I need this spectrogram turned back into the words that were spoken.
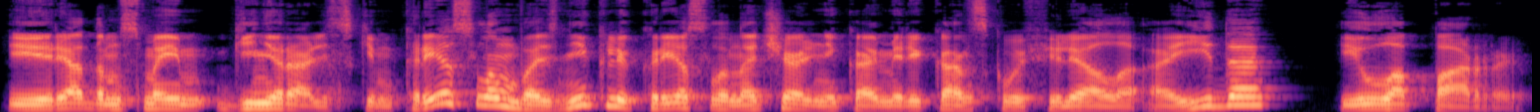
и рядом с моим генеральским креслом возникли кресла начальника американского филиала АИДа и Лапарры.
